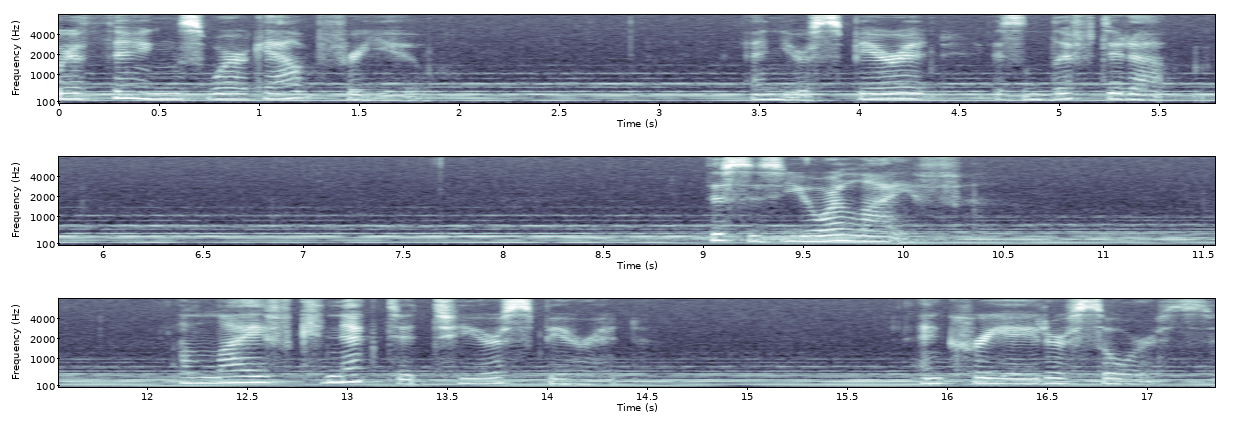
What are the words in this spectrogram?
where things work out for you and your spirit is lifted up. This is your life, a life connected to your spirit and Creator Source.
